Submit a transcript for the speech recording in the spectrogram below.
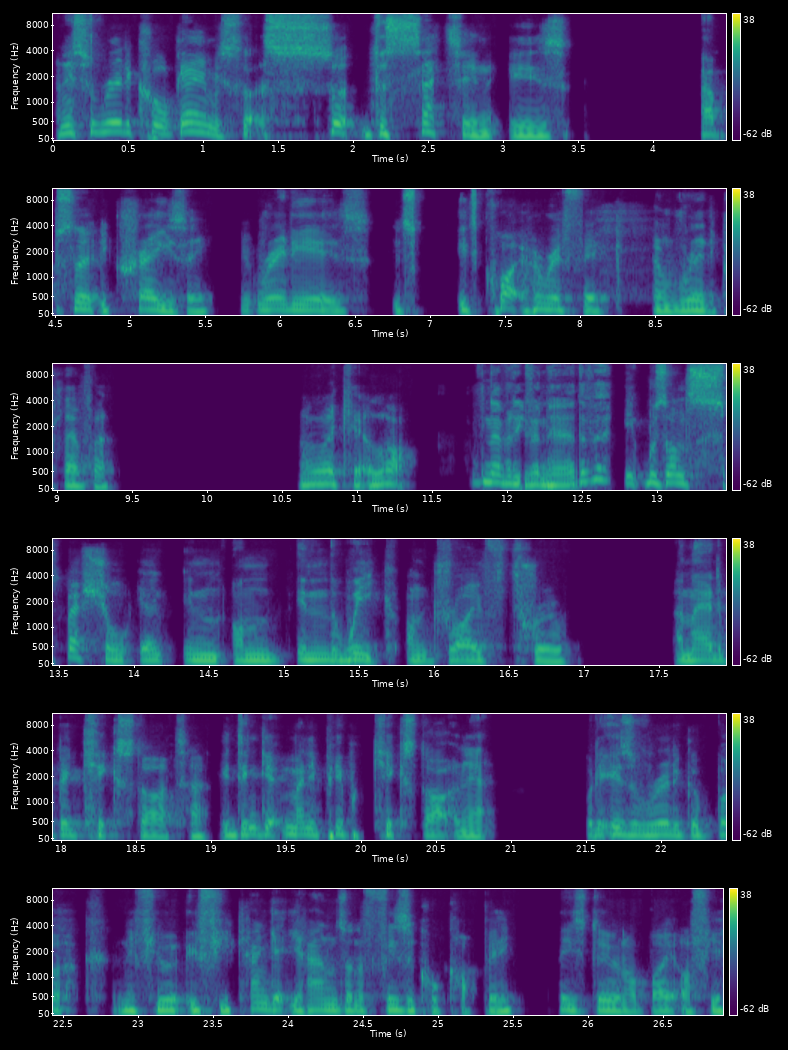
And it's a really cool game. It's like so, the setting is absolutely crazy. It really is. It's it's quite horrific and really clever. I like it a lot. I've never even heard of it. It was on special in, in on in the week on drive through, and they had a big Kickstarter. It didn't get many people kickstarting it, but it is a really good book. And if you if you can get your hands on a physical copy, please do, and I'll buy it off you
